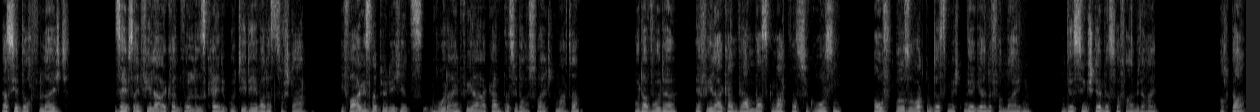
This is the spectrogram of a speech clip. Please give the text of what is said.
dass hier doch vielleicht selbst ein Fehler erkannt wurde, dass es keine gute Idee war, das zu starten. Die Frage ist natürlich jetzt, wurde ein Fehler erkannt, dass wir da was falsch gemacht haben? Oder wurde der Fehler erkannt, wir haben was gemacht, was für großen Aufruhr sorgt und das möchten wir gerne vermeiden und deswegen stellen wir das Verfahren wieder ein. Auch da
